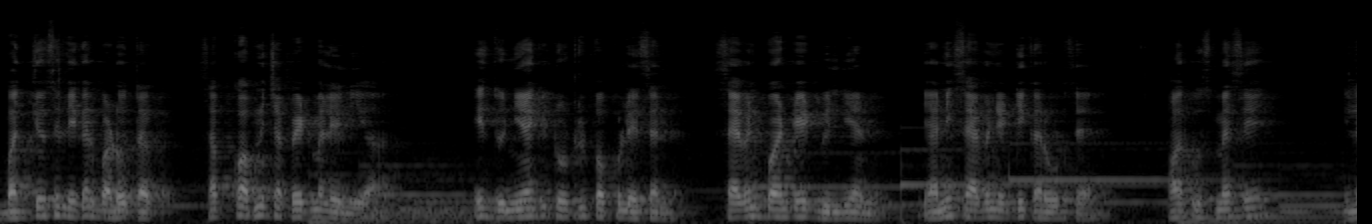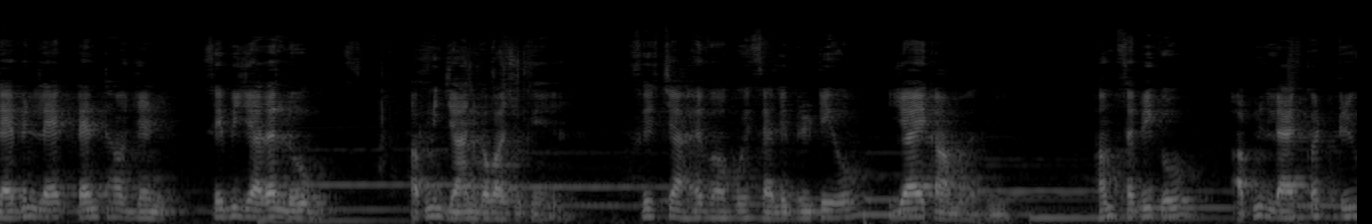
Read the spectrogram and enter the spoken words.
बच्चों से लेकर बड़ों तक सबको अपनी चपेट में ले लिया। इस दुनिया की टोटल पॉपुलेशन 7.8 बिलियन यानी 780 करोड़ है और उसमें से 11 लाख टेन थाउज़ेंड से भी ज़्यादा लोग अपनी जान गंवा चुके हैं। फिर चाहे वह कोई सेलिब्रिटी हो या एक आम आदमी, हम सभी को अपनी लाइफ का ट्रू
